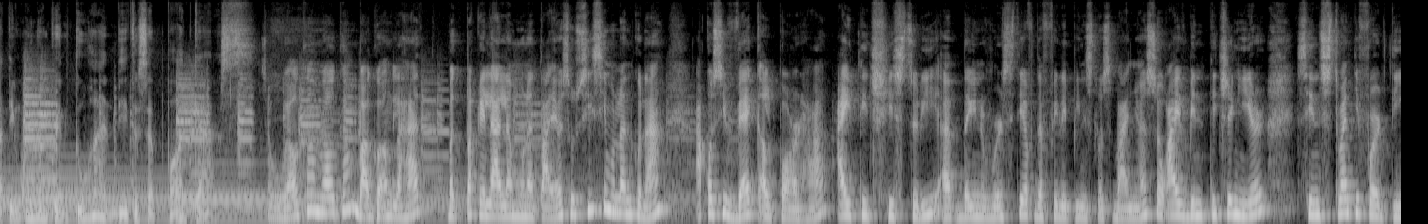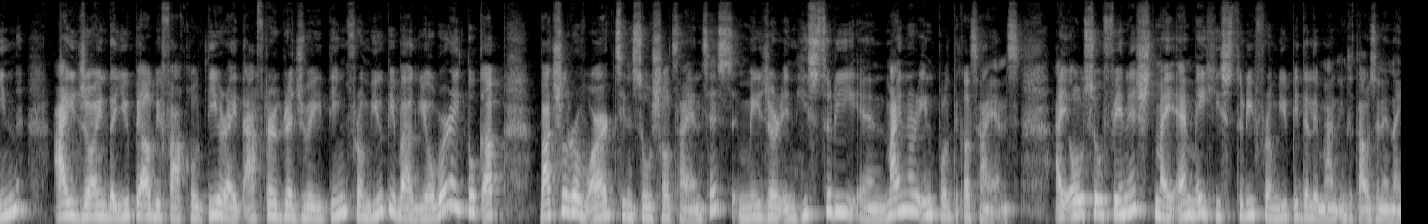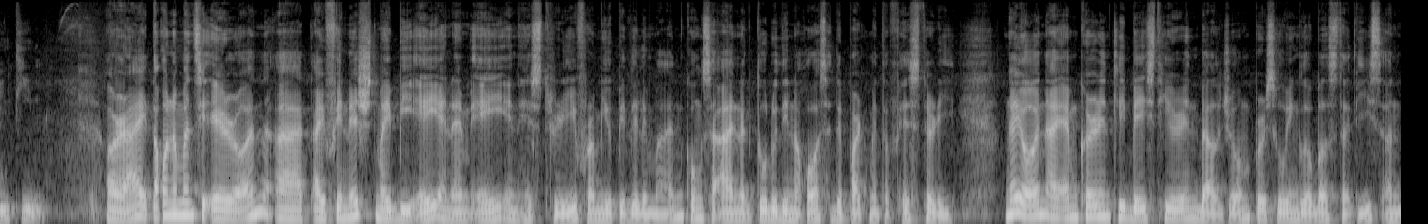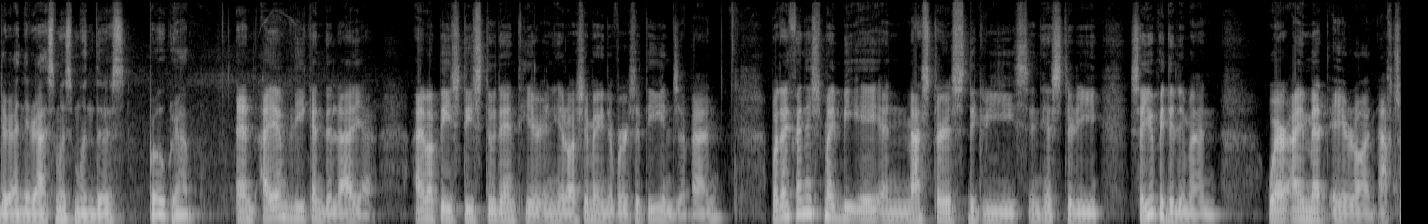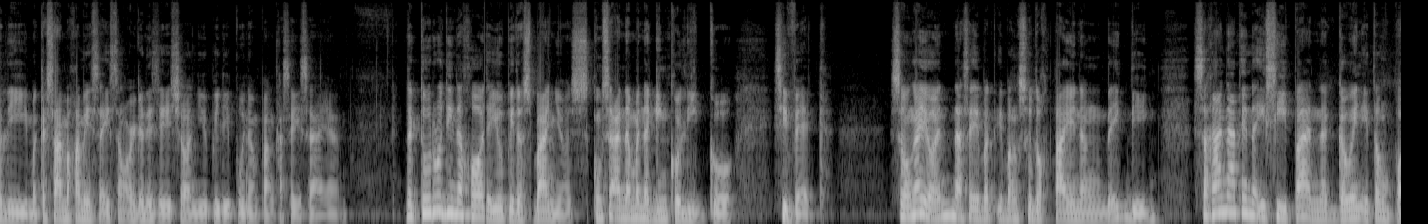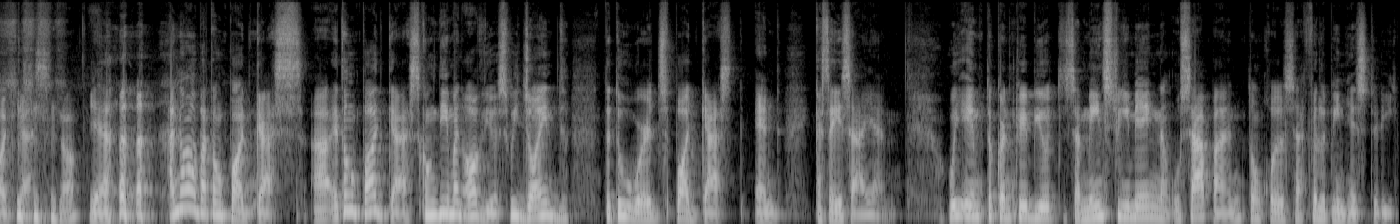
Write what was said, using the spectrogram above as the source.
Ating unang kwentuhan dito sa podcast. So welcome, welcome. Bago ang lahat, magpakilala muna tayo. So sisimulan ko na. Ako si Vec Alporha. I teach history at the University of the Philippines, Los Baños. So I've been teaching here since 2014. I joined the UPLB faculty right after graduating from UP Baguio where I took up Bachelor of Arts in Social Sciences, major in History, and minor in Political Science. I also finished my MA History from UP Diliman in 2019. Alright, ako naman si Aaron at I finished my BA and MA in History from UP Diliman kung saan nagturo din ako sa Department of History. Ngayon, I am currently based here in Belgium pursuing global studies under an Erasmus Mundus program. And I am Lee Candelaria. I'm a PhD student here in Hiroshima University in Japan. But I finished my BA and master's degrees in history sa UP Diliman where I met Aaron. Actually, magkasama kami sa isang organization, UP Lipunang Pangkasaysayan. Nagturo din ako sa UP Los Baños, kung saan naman naging colleague ko, si Vec. So ngayon, nasa iba't ibang sulok tayo ng daigdig, saka natin naisipan na gawin itong podcast, no? Yeah. ano nga ba itong podcast? Uh, itong podcast, kung di man obvious, we joined the two words podcast and kasaysayan. We aim to contribute sa mainstreaming ng usapan tungkol sa Philippine history.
